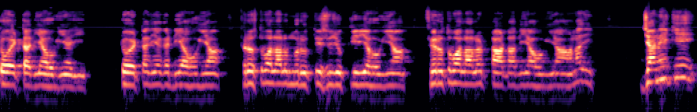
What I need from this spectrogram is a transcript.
ਟੋਇਟਾ ਦੀਆਂ ਹੋ ਗਈਆਂ ਜੀ ਟੋਇਟਾ ਦੀਆਂ ਗੱਡੀਆਂ ਹੋ ਗਈਆਂ, ਫਿਰ ਉਸ ਤੋਂ ਬਾਅਦ ਲਾ ਲਓ ਮਰੂਤੀ ਸੁਜ਼ੂਕੀ ਦੀਆਂ ਹੋ ਗਈਆਂ, ਫਿਰ ਉਸ ਤੋਂ ਬਾਅਦ ਲਾ ਲਓ ਟਾਟਾ ਦੀਆਂ ਹੋ ਗਈਆਂ, ਹਨਾ ਜੀ? ਯਾਨੀ ਕਿ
